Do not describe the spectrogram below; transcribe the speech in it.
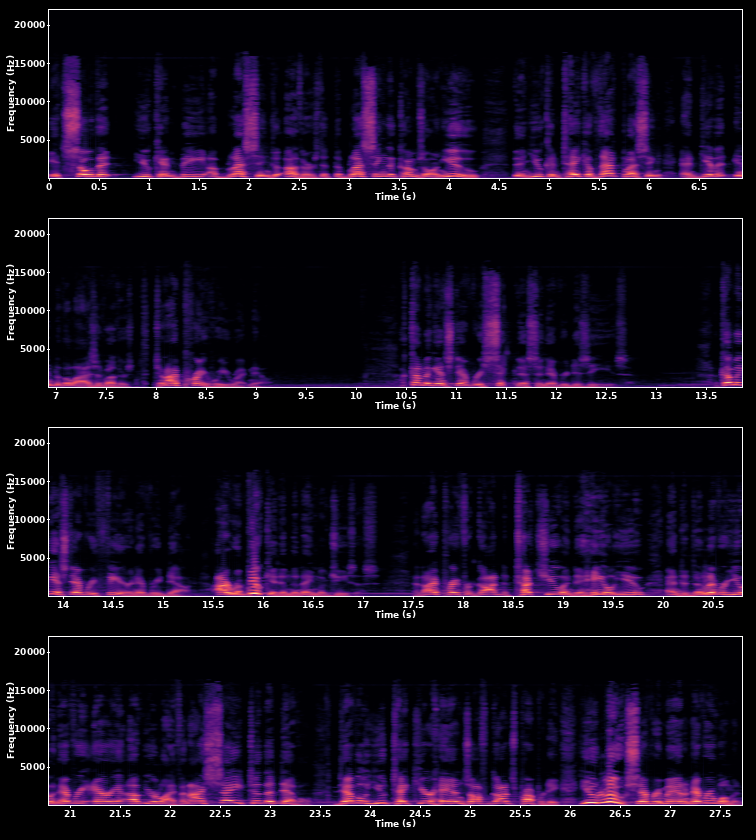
It's so that you can be a blessing to others, that the blessing that comes on you, then you can take of that blessing and give it into the lives of others. And I pray for you right now. I come against every sickness and every disease. I come against every fear and every doubt. I rebuke it in the name of Jesus. And I pray for God to touch you and to heal you and to deliver you in every area of your life. And I say to the devil, Devil, you take your hands off God's property. You loose every man and every woman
